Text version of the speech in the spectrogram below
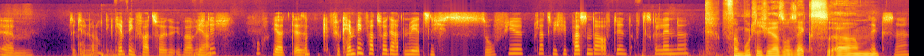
Ähm, sind ja nur noch die Campingfahrzeuge über, Ja. richtig? Huch. Ja, also für Campingfahrzeuge hatten wir jetzt nicht so viel Platz. Wie viel passen da auf, den, auf das Gelände? Vermutlich wieder so sechs. Ähm, Sechs, ne?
